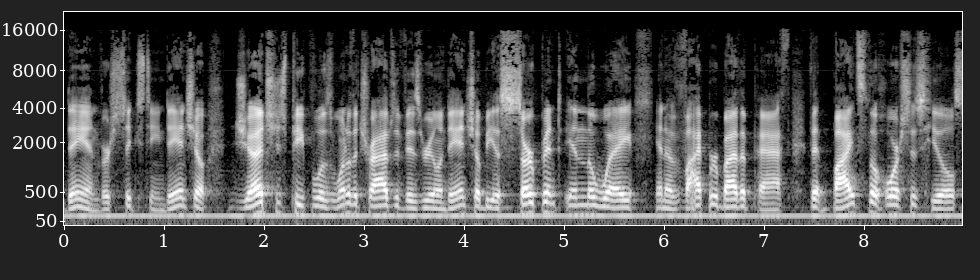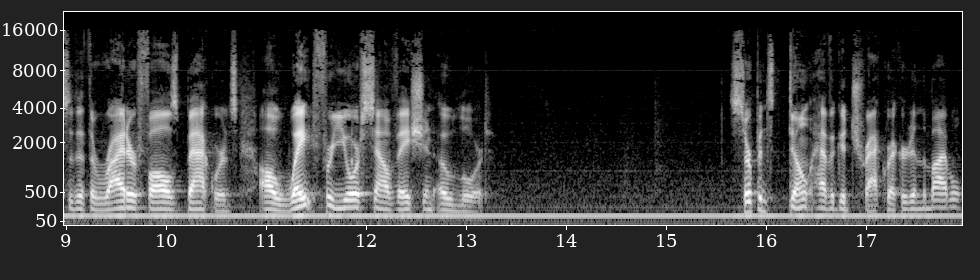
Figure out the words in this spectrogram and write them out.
Dan, verse 16 Dan shall judge his people as one of the tribes of Israel, and Dan shall be a serpent in the way and a viper by the path that bites the horse's heel so that the rider falls backwards. I'll wait for your salvation, O Lord. serpents don't have a good track record in the Bible,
